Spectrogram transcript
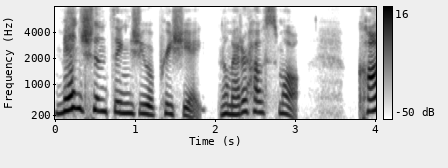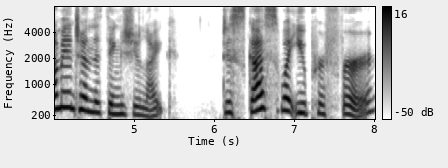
Mention things you appreciate, no matter how small. Comment on the things you like. Discuss what you prefer.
